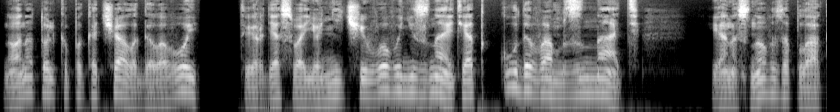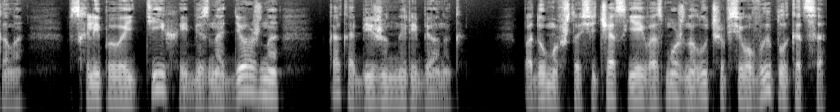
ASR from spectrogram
Но она только покачала головой твердя свое «Ничего вы не знаете, откуда вам знать?» И она снова заплакала, всхлипывая тихо и безнадежно, как обиженный ребенок. Подумав, что сейчас ей, возможно, лучше всего выплакаться,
